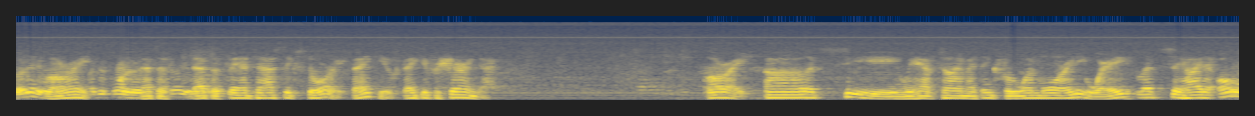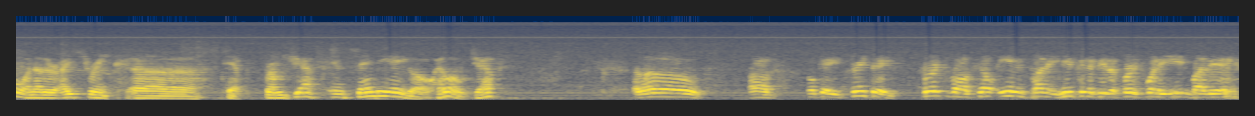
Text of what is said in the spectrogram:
But anyway, All right. I just wanted to That's a you that's a fantastic story. Thank you. Thank you for sharing that. All right. Uh, let's see. We have time, I think, for one more anyway. Let's say hi to oh another ice rink uh, tip from Jeff in San Diego. Hello, Jeff. Hello. Uh, okay, three things. First of all, tell Ian Punnett he's going to be the first one eaten by the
